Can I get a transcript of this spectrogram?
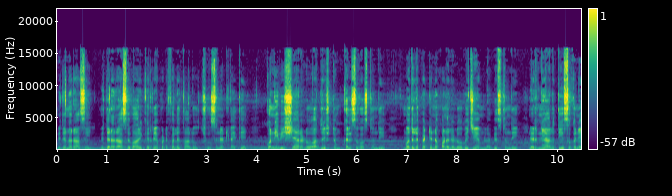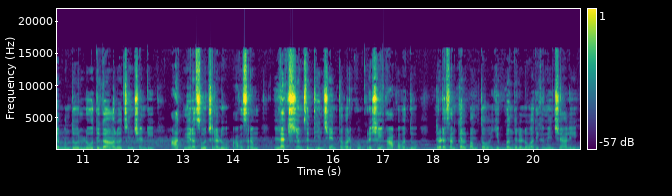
మిథునరాశి మిథునరాశి వారికి రేపటి ఫలితాలు చూసినట్లయితే కొన్ని విషయాలలో అదృష్టం కలిసి వస్తుంది. మొదలుపెట్టిన పనులలో విజయం లభిస్తుంది. నిర్ణయాలు తీసుకునే ముందు లోతుగా ఆలోచించండి. ఆత్మీయుల సూచనలు అవసరం. లక్ష్యం సిద్ధించేంత వరకు కృషి ఆపవద్దు. దృఢ సంకల్పంతో ఇబ్బందులను అధిగమించాలి.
